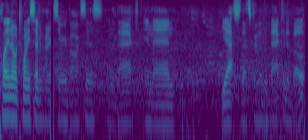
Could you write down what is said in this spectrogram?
Plano 2700 series boxes in the back, and then yes, that's kind of the back of the boat.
